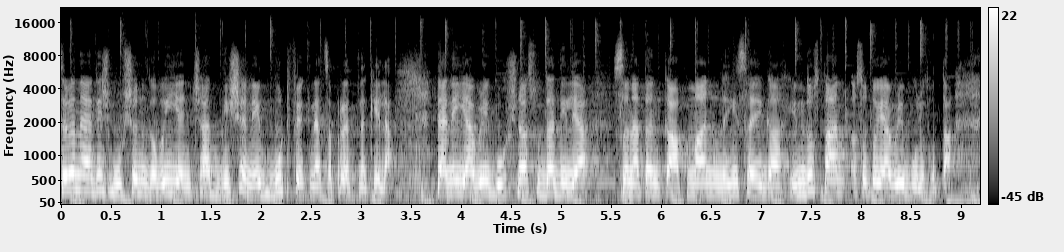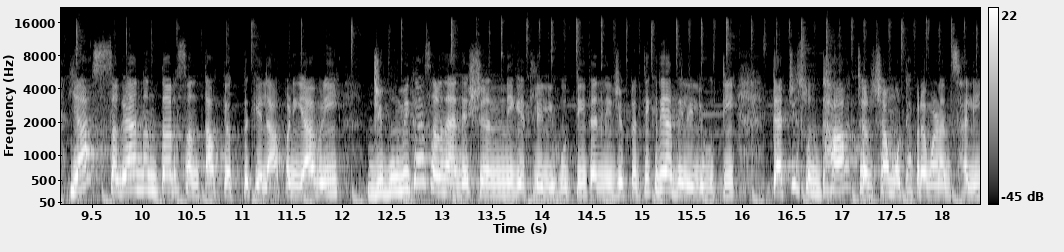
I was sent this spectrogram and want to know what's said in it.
सरन्यायाधीश भूषण गवई यांच्या दिशेने बूट फेकण्याचा प्रयत्न केला. त्याने यावेळी घोषणा सुद्धा दिल्या सनातन का अपमान नाही सहेगा हिंदुस्तान असं तो यावेळी बोलत होता. या सगळ्यानंतर संताप व्यक्त केला पण यावेळी जी भूमिका सरन्यायाधीशांनी घेतलेली होती त्यांनी जी प्रतिक्रिया दिलेली होती त्याची सुद्धा चर्चा मोठ्या प्रमाणात झाली.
